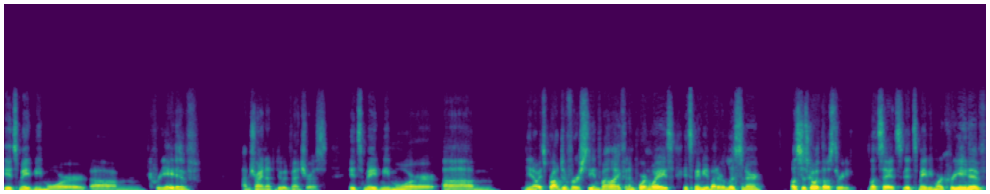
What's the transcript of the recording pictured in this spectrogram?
it's made me more um, creative. I'm trying not to do adventurous it's made me more um, you know it's brought diversity into my life in important ways. It's made me a better listener. Let's just go with those three. Let's say it's it's maybe more creative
